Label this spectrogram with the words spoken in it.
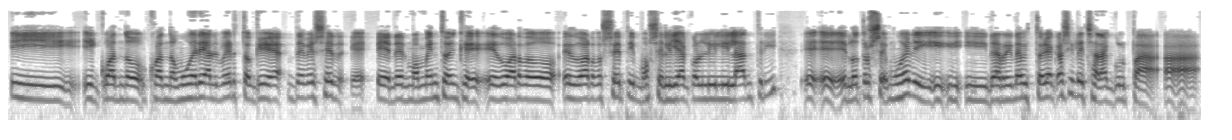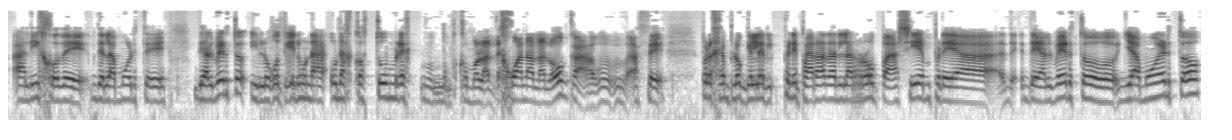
Y, y cuando, cuando muere Alberto, que debe ser eh, en el momento en que Eduardo, Eduardo VII se lía con Lili Lantry, eh, eh, el otro se muere y, la reina Victoria casi le echa la culpa a- al hijo de, de la muerte de Alberto y luego tiene una- unas costumbres como las de Juana la Loca. Hace, por ejemplo, que le prepararan la ropa siempre a- de, de Alberto ya muerto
